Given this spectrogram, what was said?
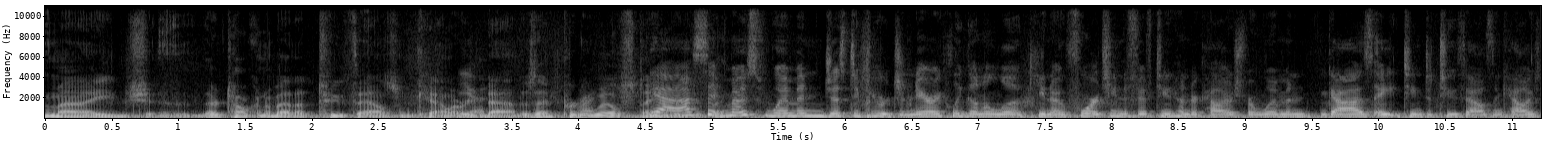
my age, they're talking about a 2,000 calorie Yeah. diet. Is that pretty Right. well standard? Yeah, I think? most women, just if you were generically going to look, you know, 14 to 1500 calories for women, guys 18 to 2000 calories.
